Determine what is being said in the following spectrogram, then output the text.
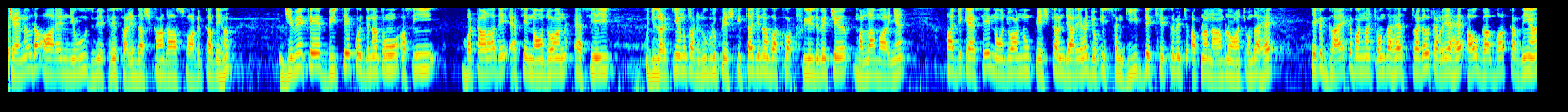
ਚੈਨਲ ਦਾ ਆਰਐਨ ਨਿਊਜ਼ ਵੇਖ ਰਹੇ ਸਾਰੇ ਦਰਸ਼ਕਾਂ ਦਾ ਸਵਾਗਤ ਕਰਦੇ ਹਾਂ। ਜਿਵੇਂ ਕਿ ਬੀਤੇ ਕੁਝ ਦਿਨਾਂ ਤੋਂ ਅਸੀਂ ਬਟਾਲਾ ਦੇ ਐਸੇ ਨੌਜਵਾਨ, ਐਸੇ ਕੁਝ ਲੜਕੀਆਂ ਨੂੰ ਤੁਹਾਡੇ ਰੂਬਰੂ ਪੇਸ਼ ਕੀਤਾ, ਜਿਨ੍ਹਾਂ ਵੱਖ-ਵੱਖ ਫੀਲਡ ਵਿੱਚ ਮੱਲਾਂ ਮਾਰੀਆਂ। ਅੱਜ ਇੱਕ ਐਸੇ ਨੌਜਵਾਨ ਨੂੰ ਪੇਸ਼ ਕਰਨ ਜਾ ਰਹੇ ਹਾਂ, ਜੋ ਕਿ ਸੰਗੀਤ ਦੇ ਖੇਤਰ ਵਿੱਚ ਆਪਣਾ ਨਾਮ ਬਣਾਉਣਾ ਚਾਹੁੰਦਾ ਹੈ। ਇੱਕ ਗਾਇਕ ਬਣਨਾ ਚਾਹੁੰਦਾ ਹੈ, ਸਟਰਗਲ ਕਰ ਰਿਹਾ ਹੈ। ਆਓ ਗੱਲਬਾਤ ਕਰਦੇ ਹਾਂ,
